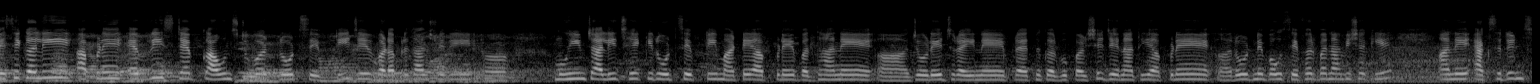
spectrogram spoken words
બેસિકલી આપણે every step counts toward road safety જે વડાપ્રધાન શ્રીની મુહિમ ચાલી છે કે રોડ સેફટી માટે આપણે બધાને જોડે જ રહીને પ્રયત્ન કરવું પડશે, જેનાથી આપણે રોડને બહુ સેફર બનાવી શકીએ અને એક્સિડન્ટ્સ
